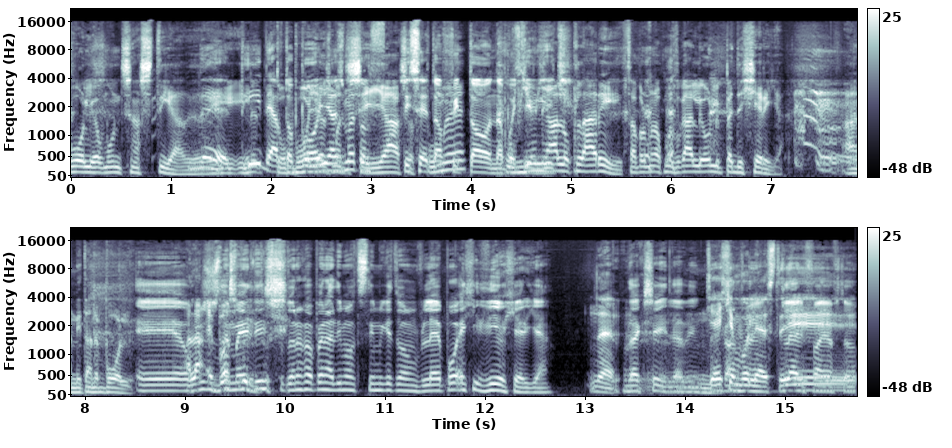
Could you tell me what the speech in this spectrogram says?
μπόλι μόνη είναι αστεία. Ναι, Δηλαδή, τι είναι από το μπόλιασμα των- ελιάς, της ας πούμε, εταφυτών, από που εκεί βγαίνει βγήκε. άλλο κλαρί. θα πρέπει να έχουμε βγάλει όλοι πέντε χέρια. αν ήταν μπόλι. Ε, ο Αλλά, Χρήστος εν πάση Δεμέτης, περιπτώσει- που τον έχω απέναντί μου αυτή τη στιγμή και τον βλέπω, έχει δύο χέρια. Ναι. Εντάξει, δηλαδή. Και έχει κάνουμε εμβολιαστεί. clarify αυτό.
